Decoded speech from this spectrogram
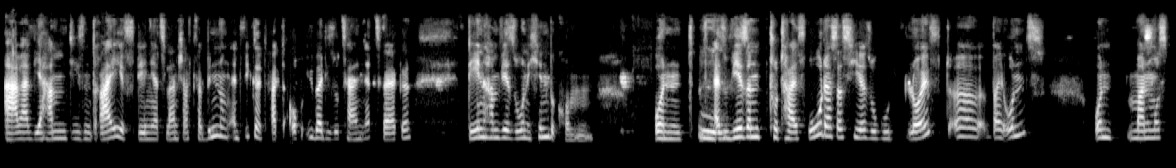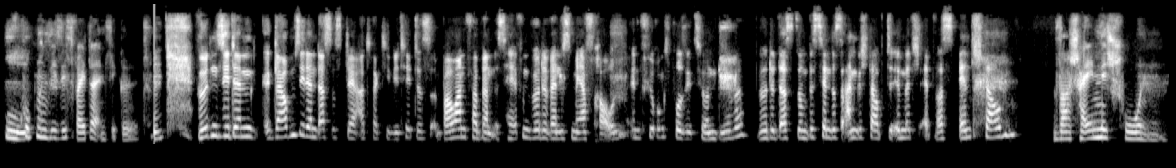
aber wir haben diesen Drive, den jetzt Landschaft Verbindung entwickelt hat, auch über die sozialen Netzwerke, den haben wir so nicht hinbekommen. Und mhm. also wir sind total froh, dass das hier so gut läuft äh, bei uns und man muss mhm. gucken, wie sich es weiterentwickelt. Würden Sie denn, glauben Sie denn, dass es der Attraktivität des Bauernverbandes helfen würde, wenn es mehr Frauen in Führungspositionen gäbe? Würde das so ein bisschen das angestaubte Image etwas entstauben? Wahrscheinlich schon.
